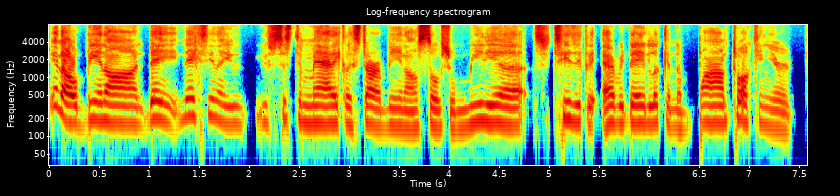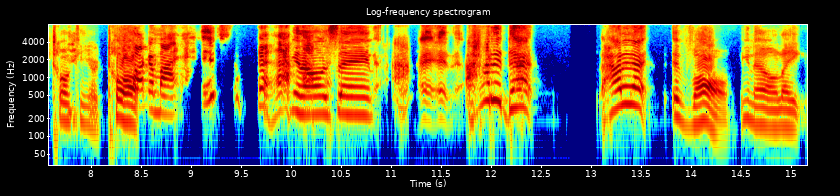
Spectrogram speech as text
you know being on they next thing you know you you systematically start being on social media strategically every day, looking to bomb, talking your talking your talk. Talking my you know what I'm saying? How did that how did that evolve? You know, like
